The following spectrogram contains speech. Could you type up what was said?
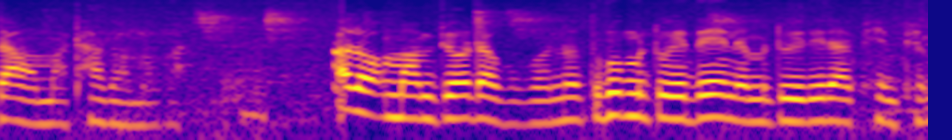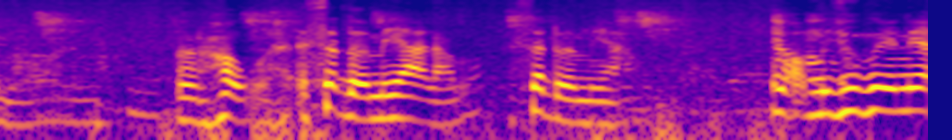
တတ်အောင်မထားသွားမှာပါ အဲ့တော့အမှမပြောတတ်ဘူးပေါ့နော်သူတို့မတွေ့သေးရင်လည်းမတွေ့သေးတာဖြစ်ဖြစ်မှာပါလို့ဟုတ်ပါအဆက်အသွယ်မရတာပေါ့အဆက်အသွယ်မရဘူးဟောမယူခင်းနဲ့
